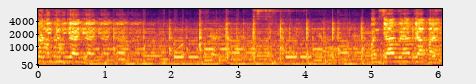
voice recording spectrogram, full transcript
पुण्याईनं दिवशी आली. पण त्यावेळी त्या काळी.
